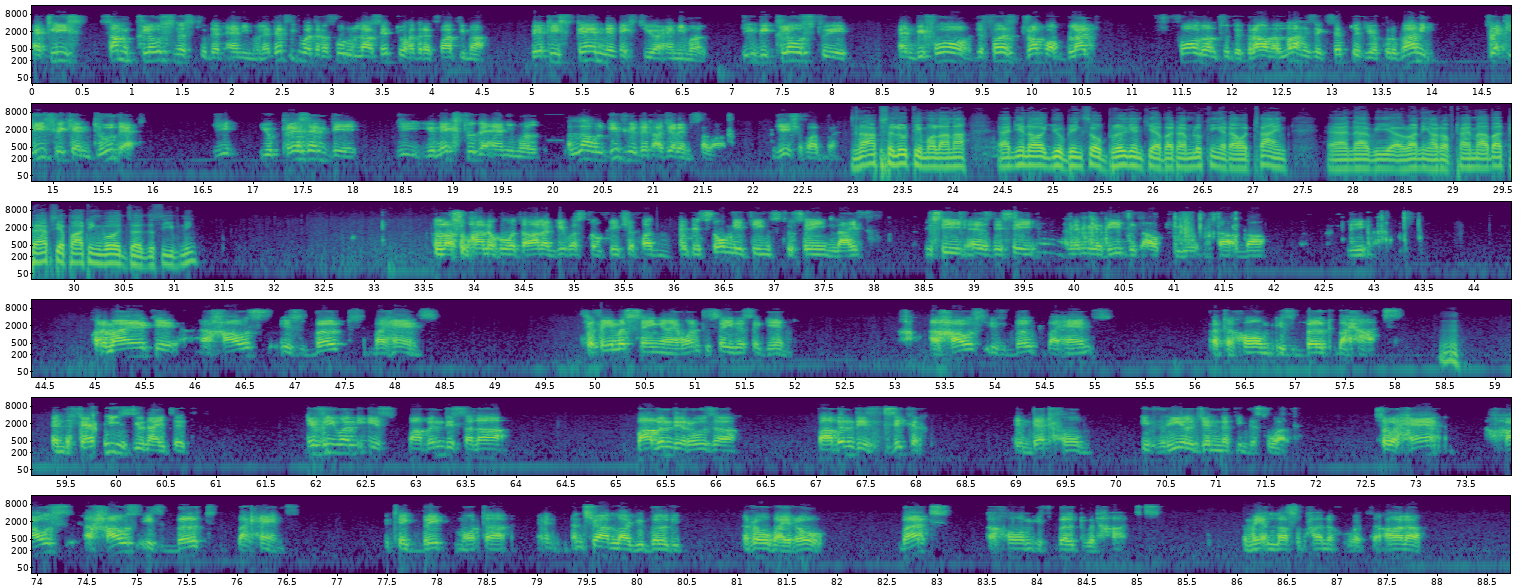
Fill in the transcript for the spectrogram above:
at least some closeness to that animal. And that's what Rasulullah said to Hadrat Fatima. Betty, stand next to your animal. Be close to it. And before the first drop of blood falls onto the ground, Allah has accepted your qurbani. So at least we can do that. You present the, you next to the animal, Allah will give you that ajr and sawab. Absolutely, Maulana. And you know, you being so brilliant here, but I'm looking at our time and uh, we are running out of time. Uh, but perhaps your parting words uh, this evening? Allah subhanahu wa ta'ala give us tawfiq, Shaafat. There's so many things to say in life. You see, as they say, let me read it out to you, inshallah. The, a house is built by hands. It's a famous saying, and I want to say this again. A house is built by hands, but a home is built by hearts. Mm. When the family is united, everyone is pabandi salah, pabandi rosa, pabandi zikr in that home is real Jannat in this world. So a house, a house is built by hands. You take brick, mortar, and inshallah you build it row by row. But a home is built with hearts. may Allah subhanahu wa ta'ala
